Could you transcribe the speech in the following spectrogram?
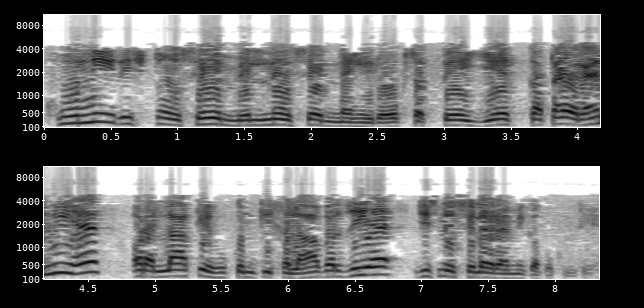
خونی رشتوں سے ملنے سے نہیں روک سکتے، یہ قطع رحمی ہے اور اللہ کے حکم کی خلاف ورزی ہے، جس نے سلح رحمی کا حکم دیا۔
